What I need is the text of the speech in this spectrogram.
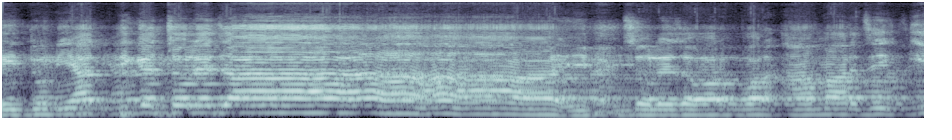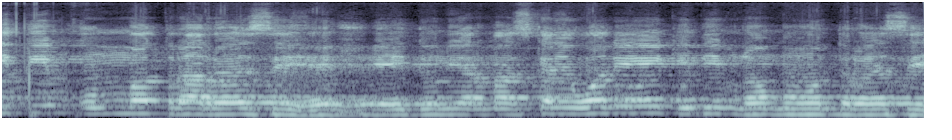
এই দুনিয়ার দিকে চলে যাই, চলে যাওয়ার পর আমার যে ইতিম উম্মতরা রয়েছে, এই দুনিয়ার মাঝখানে অনেক ইতিম উম্মত রয়েছে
